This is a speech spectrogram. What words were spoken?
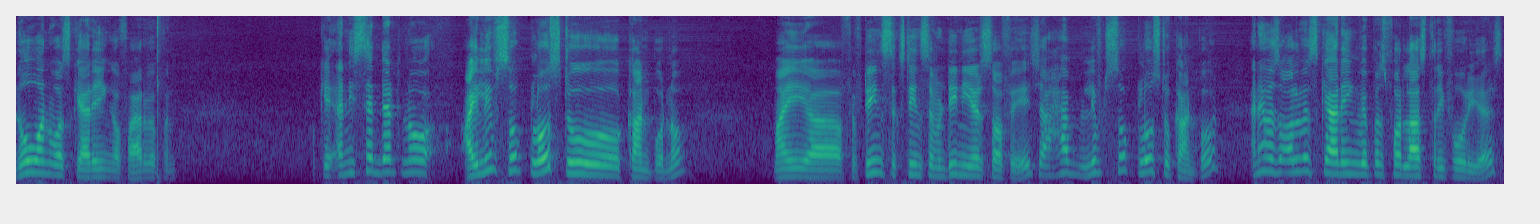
No one was carrying a fire weapon. Okay, and he said that no, I live so close to Kanpur. No, my uh, 15, 16, 17 years of age, I have lived so close to Kanpur and I was always carrying weapons for last 3, 4 years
